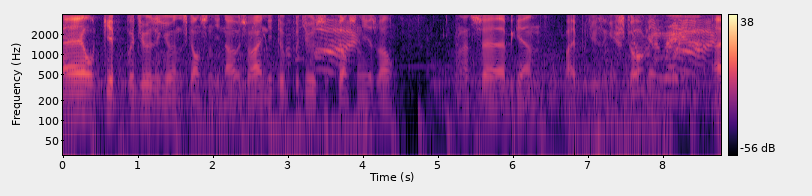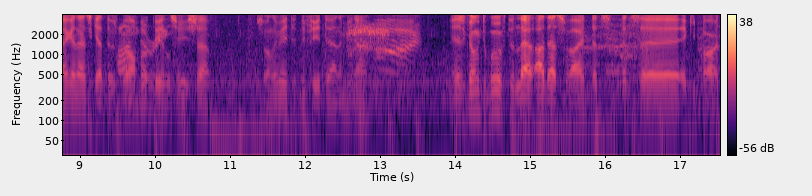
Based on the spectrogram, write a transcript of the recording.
I'll keep producing units constantly now, so I need to produce constantly as well. Let's uh, begin by producing a scorpion. Okay, let's get those bomber beetles ASAP. It's the only way to defeat the enemy now. He's going to move to the left. Ah, that's right. That's that's uh, icky part.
